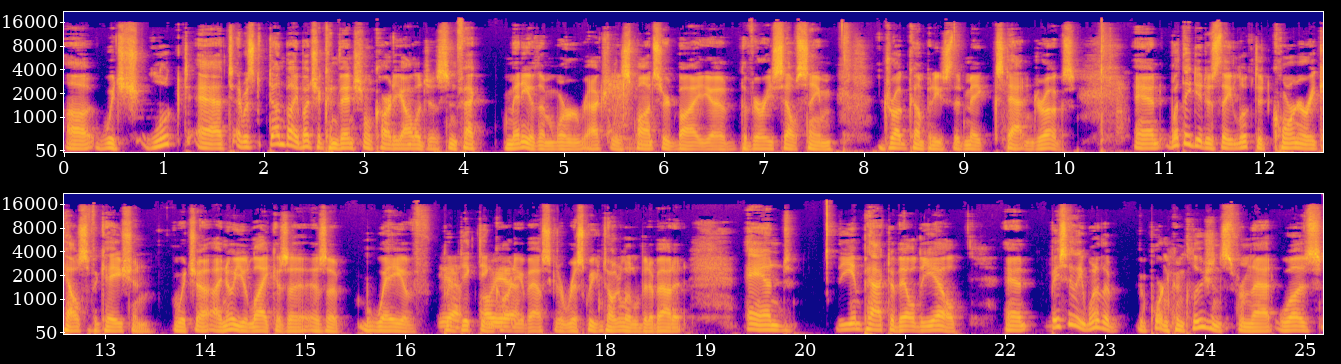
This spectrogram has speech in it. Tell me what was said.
uh, which looked at, it was done by a bunch of conventional cardiologists. In fact, many of them were actually sponsored by uh, the very self same drug companies that make statin drugs. And what they did is they looked at coronary calcification, which uh, I know you like as a as a way of yeah. predicting oh, cardiovascular yeah. risk. We can talk a little bit about it, and the impact of LDL. And basically, one of the important conclusions from that was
